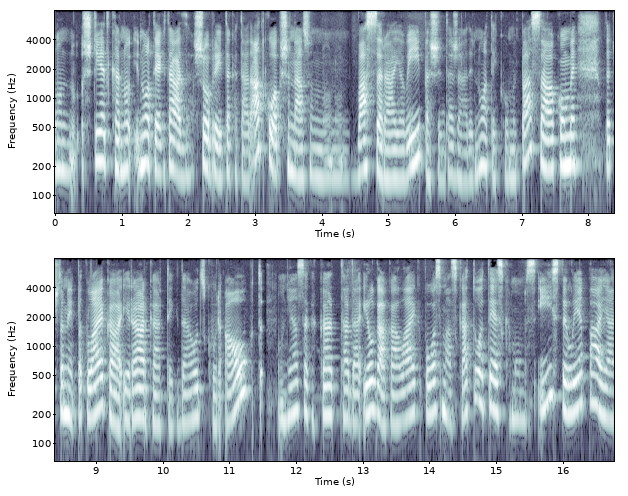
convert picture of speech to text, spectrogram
Un šķiet, ka nu, notiek tāda šobrīd tā tāda atkopšanās, un, un, un vasarā jau īpaši dažādi notikumi, pasākumi. Taču tāpat laikā ir ārkārtīgi daudz, kur augt. Un jāsaka, ka tādā ilgākā laika posmā skatoties, ka mums īsti liepājā,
